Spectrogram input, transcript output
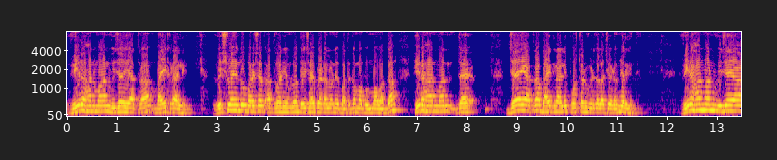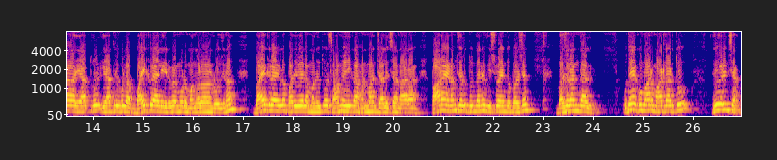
వీర హనుమాన్ విజయ యాత్ర బైక్ ర్యాలీ. విశ్వ హిందూ పరిషత్ ఆధ్వర్యంలో దేశాయిపేటలోని బతుకమ్మ బొమ్మ వద్ద హీర హనుమాన్ జయ జయయాత్ర బైక్ ర్యాలీ పోస్టర్ విడుదల చేయడం జరిగింది. వీర హనుమాన్ విజయ యాత్రు యాత్రికుల బైక్ ర్యాలీ ఇరవై మూడు మంగళవారం రోజున బైక్ ర్యాలీలో పదివేల మందితో సామూహిక హనుమాన్ చాలీసా నారా పారాయణం జరుగుతుందని విశ్వ హిందూ పరిషత్ బజరంగ్ దళ్ ఉదయ్ కుమార్ మాట్లాడుతూ వివరించారు.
